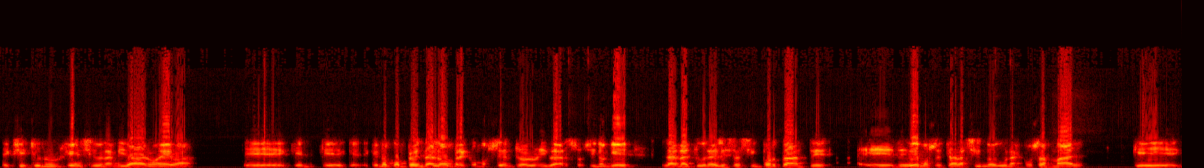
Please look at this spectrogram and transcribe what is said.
existe una urgencia de una mirada nueva, eh, que, que, que, no comprenda al hombre como centro del universo, sino que la naturaleza es importante, eh, debemos estar haciendo algunas cosas mal, que,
